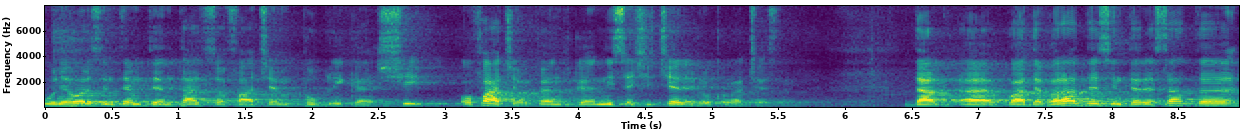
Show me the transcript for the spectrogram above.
uneori suntem tentați să o facem publică. Și o facem, pentru că ni se și cere lucrul acesta. Dar uh, cu adevărat dezinteresată,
